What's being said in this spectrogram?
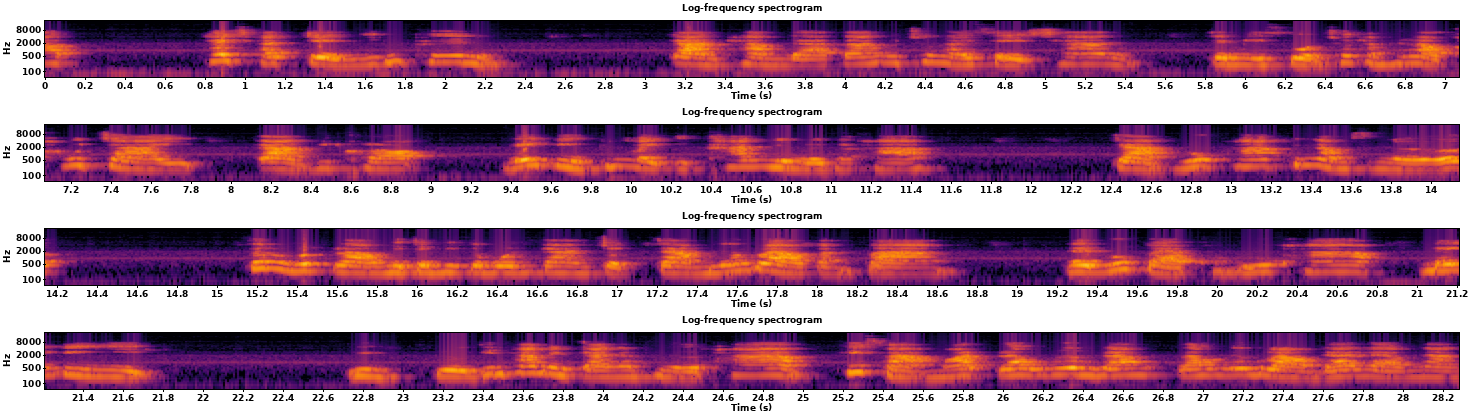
าพ ให้ชัดเจนยิ่งขึ้น การทำ data visualization จะมีส่วนช่วยทำให้เราเข้าใจการวิเคราะห์ได้ดีขึ้นไปอีกขั้นหนึ่งเลยนะคะ จากรูปภาพที่นำเสนอ ซึ่งมนุษย์เราเนี่ยจะมีกระบวนการจดจำเรื่องราวต่างๆ ในรูปแบบของรูปภาพได้ดีหรือยิ่งถ้าเป็นการนำเสนอภาพที่สามารถเล่าเรื่องเล่าเรื่องราวได้แล้วนั้น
